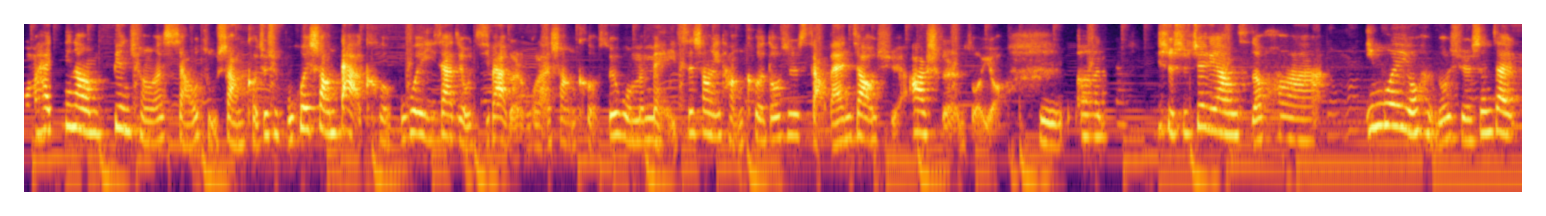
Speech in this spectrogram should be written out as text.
我们还尽量变成了小组上课，就是不会上大课，不会一下子有几百个人过来上课。所以我们每一次上一堂课都是小班教学，二十个人左右。嗯，呃。即使是这个样子的话，因为有很多学生在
